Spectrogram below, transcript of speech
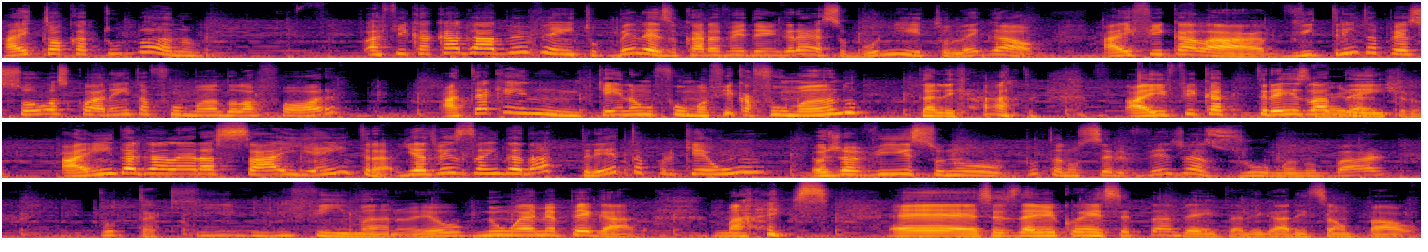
aí toca tudo, mano. Aí fica cagado o evento. Beleza, o cara vendeu ingresso, bonito, legal. Aí fica lá, 30 pessoas, 40 fumando lá fora. Até quem, quem não fuma fica fumando, tá ligado? Aí fica três lá Verdade. dentro. Ainda a galera sai e entra, e às vezes ainda dá treta, porque um. Eu já vi isso no. Puta, no Cerveja Azul, mano, no bar puta que. Enfim, mano, eu não é minha pegada. Mas é, vocês devem conhecer também, tá ligado? Em São Paulo.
